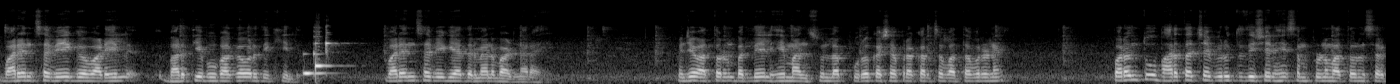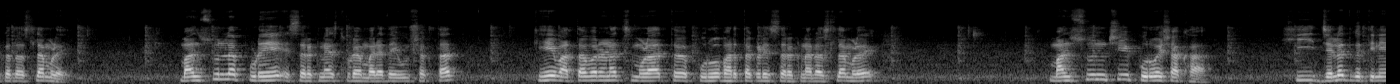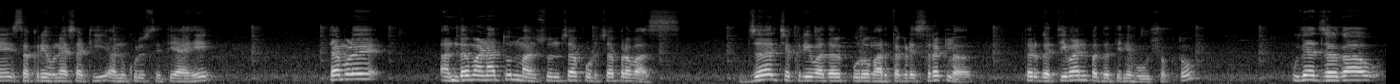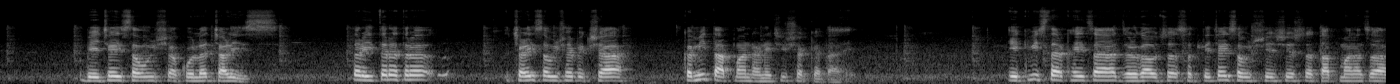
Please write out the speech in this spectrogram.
वाऱ्यांचा वेग वाढेल. भारतीय भूभागावर देखील वाऱ्यांचा वेग या दरम्यान वाढणार आहे. म्हणजे वातावरण बदलेल हे मान्सूनला पूरक अशा प्रकारचं वातावरण आहे. परंतु भारताच्या विरुद्ध दिशेने हे संपूर्ण वातावरण सरकत असल्यामुळे मान्सूनला पुढे सरकण्यास थोड्या मर्यादा येऊ शकतात. की हे वातावरणच मुळात पूर्व भारताकडे सरकणार असल्यामुळे मान्सूनची पूर्वशाखा ही जलद गतीने सक्रिय होण्यासाठी अनुकूल स्थिती आहे. त्यामुळे अंदमानातून मान्सूनचा पुढचा प्रवास जर चक्रीवादळ पूर्व भारताकडे सरकलं तर गतिवान पद्धतीने होऊ शकतो. उद्या जळगाव बेचाळीस अंश अकोला चाळीस तर इतरत्र चाळीस अंशापेक्षा कमी तापमान राहण्याची शक्यता आहे. एकवीस तारखेचा जळगावचा सत्तेचाळीस अंश तापमानाचा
